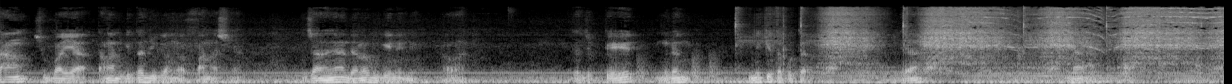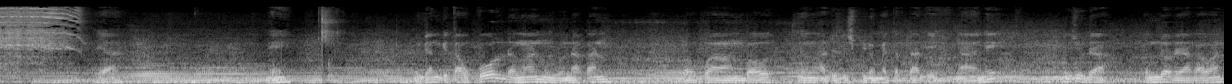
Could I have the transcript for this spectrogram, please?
tang supaya tangan kita juga nggak panas ya. Caranya adalah begini nih kawan. Kita jepit kemudian ini kita putar ya. Nah. Ya. Nih. Kemudian kita ukur dengan menggunakan lubang baut yang ada di speedometer tadi. Nah ini ini sudah kendor ya kawan.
